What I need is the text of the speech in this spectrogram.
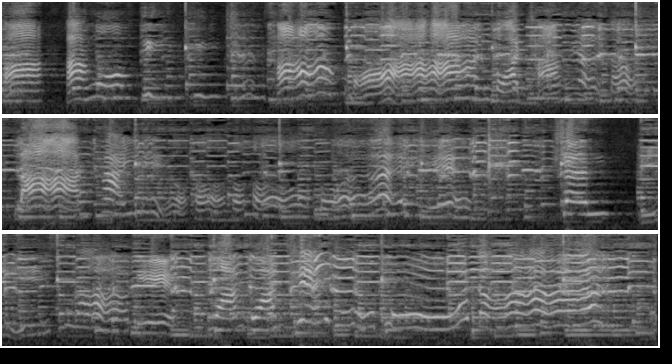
把我的长短断肠人的兰开柳，生离死别，万万千夫不能回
